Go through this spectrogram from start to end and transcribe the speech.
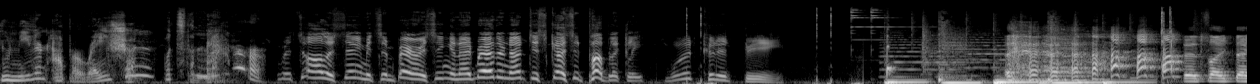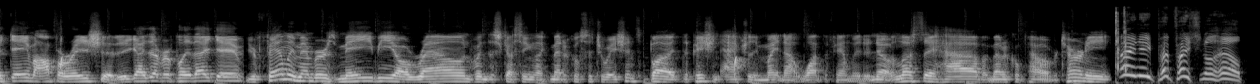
You need an operation? What's the matter? It's all the same, it's embarrassing, and I'd rather not discuss it publicly. What could it be? it's like the game Operation. You guys ever play that game? Your family members may be around when discussing like medical situations, but the patient actually might not want the family to know unless they have a medical power of attorney. I need professional help.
